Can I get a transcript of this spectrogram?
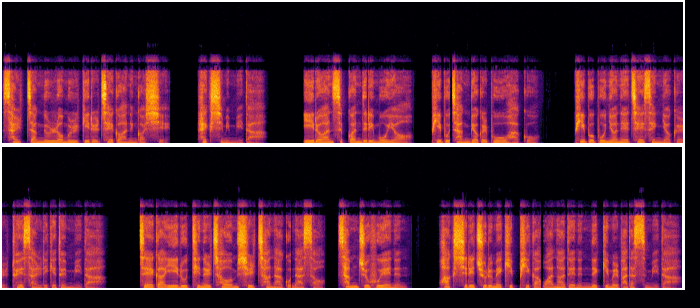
살짝 눌러 물기를 제거하는 것이 핵심입니다. 이러한 습관들이 모여 피부 장벽을 보호하고 피부 본연의 재생력을 되살리게 됩니다. 제가 이 루틴을 처음 실천하고 나서 3주 후에는 확실히 주름의 깊이가 완화되는 느낌을 받았습니다.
